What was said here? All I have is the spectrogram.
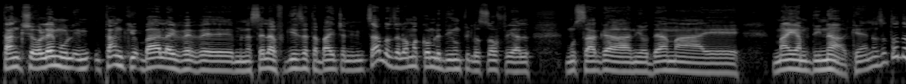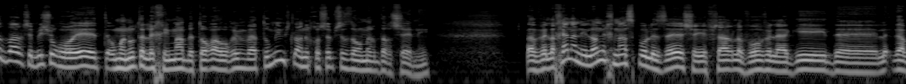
טנק שעולה מול, אם טנק בא אליי ו- ומנסה להפגיז את הבית שאני נמצא בו, זה לא מקום לדיון פילוסופי על מושג, אני יודע מה, אה, מהי המדינה, כן? אז אותו דבר, כשמישהו רואה את אומנות הלחימה בתור ההורים והתומים שלו, אני חושב שזה אומר דרשני. ולכן אני לא נכנס פה לזה שאפשר לבוא ולהגיד, אה, אגב,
